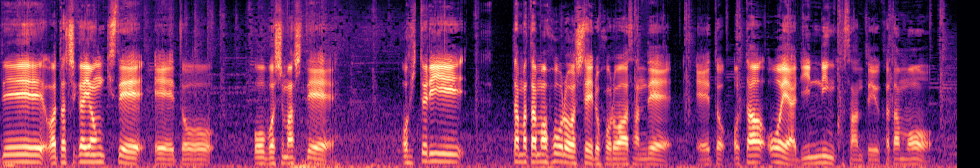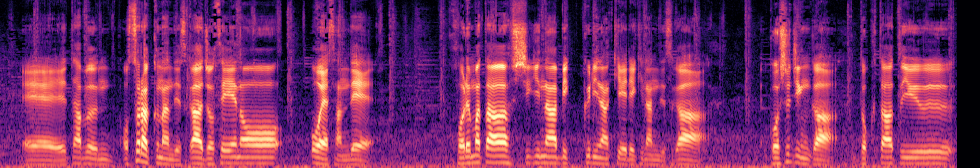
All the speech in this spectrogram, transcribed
で私が4期生、えーと、応募しましてお一人たまたまフォローしているフォロワーさんで、えーと、おた大家りんりんこさんという方も、えー、多分おそらくなんですが女性の大家さんでこれまた不思議なびっくりな経歴なんですがご主人がドクターという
